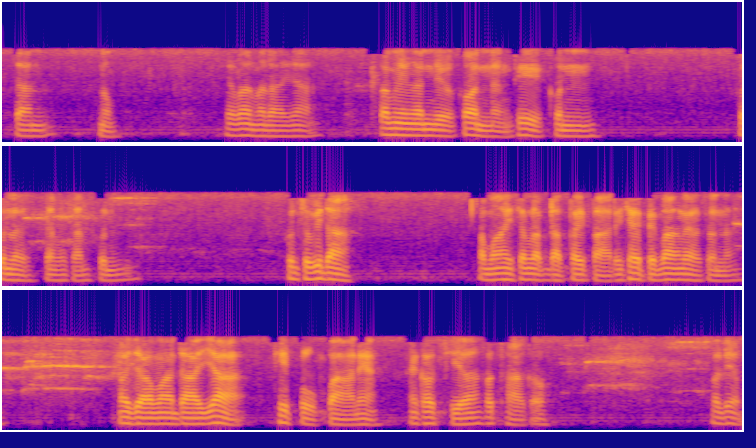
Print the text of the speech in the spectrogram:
อาจารย์หนุ่มชาวบ้านมาดายหญ้าก็มีเงินอยู่ก้อนหนึ่งที่คนคนเลยจำภาษาคนคนสุวิดาเอามาให้สำหรับดับไฟป่าได้ใช้ไปบ้างแล้วส่วนนั้นเราจะเอามาดายหญ้าที่ปลูกป่าเนี่ย ให้เขาเสียเขาถากเอา เขาเรียก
